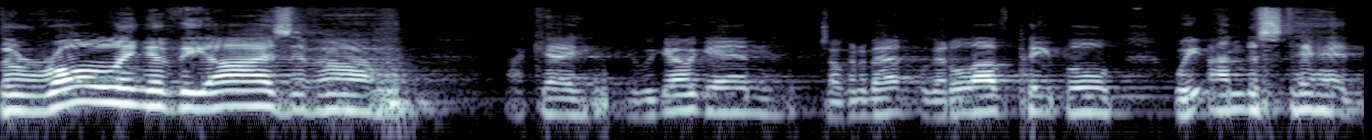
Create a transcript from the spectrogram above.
the rolling of the eyes of, oh, okay, here we go again. Talking about we've got to love people. We understand.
